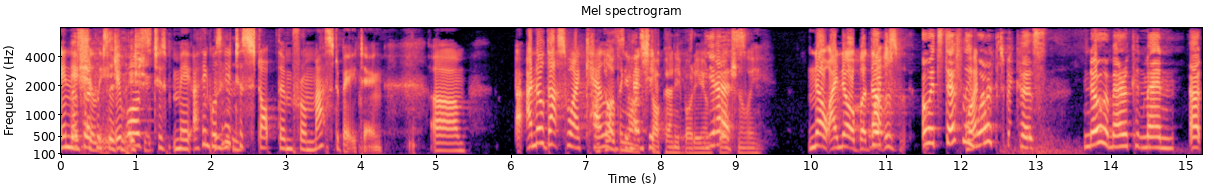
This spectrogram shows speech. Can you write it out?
initially. It was issue. to make. I think wasn't mm-hmm. it to stop them from masturbating? Um, I know that's why Kellogg. I don't think that stop anybody, unfortunately. Yes. No, I know, but that Which, was. Oh, it's definitely what? worked because no American men, uh,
